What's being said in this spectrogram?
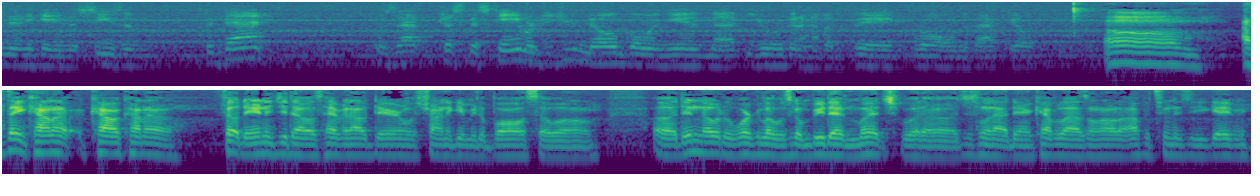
in any game this season. Did that was that just this game, or did you know going in that you were going to have a big role in the backfield? Um, I think kind of Kyle kind of felt the energy that I was having out there and was trying to get me the ball. So um, uh, didn't know the workload was going to be that much, but uh, just went out there and capitalized on all the opportunities he gave me.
